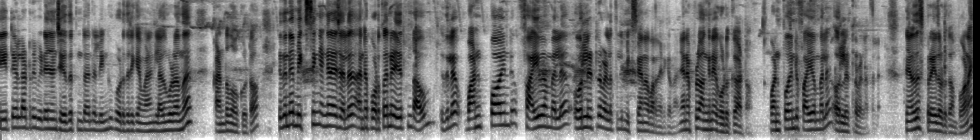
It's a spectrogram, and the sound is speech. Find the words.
ഡീറ്റെയിൽഡ് ആയിട്ടൊരു വീഡിയോ ഞാൻ ചെയ്തിട്ടുണ്ട്. അതിന്റെ ലിങ്ക് കൊടുത്തിരിക്കാൻ വേണമെങ്കിൽ അതും കൂടെ ഒന്ന് കണ്ടു നോക്കൂ കേട്ടോ ഇതിന്റെ മിക്സിംഗ് എങ്ങനെയാണെന്ന് വെച്ചാൽ അതിന്റെ പുറത്ത് തന്നെ എഴുതിയിട്ടുണ്ടാവും. ഇതിൽ one point five M L ഒരു ലിറ്റർ വെള്ളത്തിൽ മിക്സ് ചെയ്യാനാണ് പറഞ്ഞിരിക്കുന്നത്. ഞാൻ എപ്പോഴും അങ്ങനെ കൊടുക്കുക കേട്ടോ one point five M L ഒരു ലിറ്റർ വെള്ളത്തിൽ ഞാനത് സ്പ്രേ ചെയ്ത് കൊടുക്കാൻ പോണേ.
